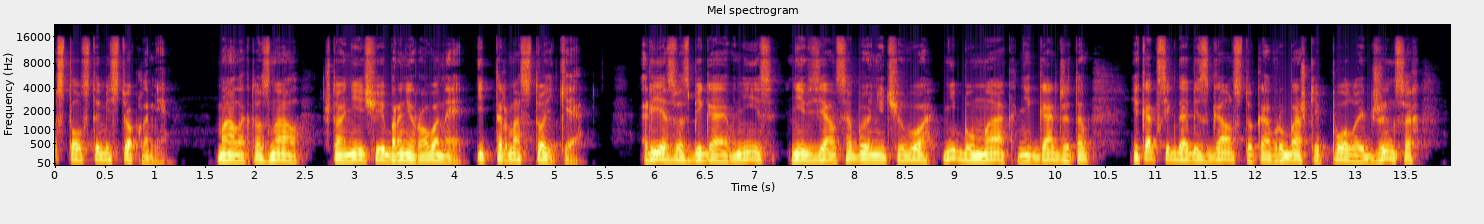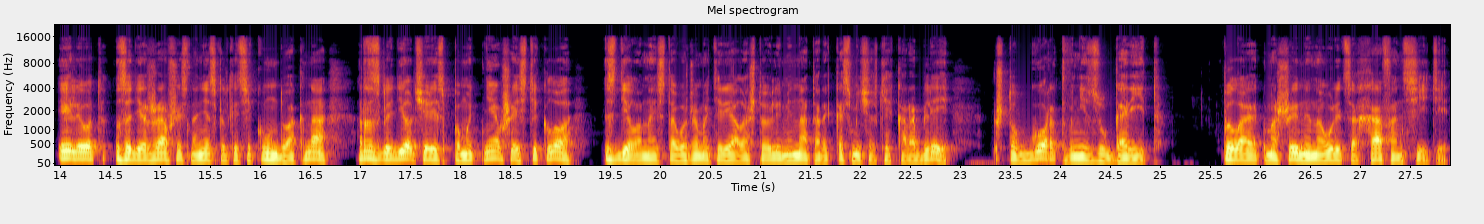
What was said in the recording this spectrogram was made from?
с толстыми стеклами. Мало кто знал, что они еще и бронированные и термостойкие. Резво сбегая вниз, не взяв с собой ничего, ни бумаг, ни гаджетов, и, как всегда, без галстука, в рубашке пола и джинсах, Элиот, задержавшись на несколько секунд у окна, разглядел через помутневшее стекло, сделанное из того же материала, что иллюминаторы космических кораблей, что город внизу горит. Пылают машины на улицах Хафан-Сити,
